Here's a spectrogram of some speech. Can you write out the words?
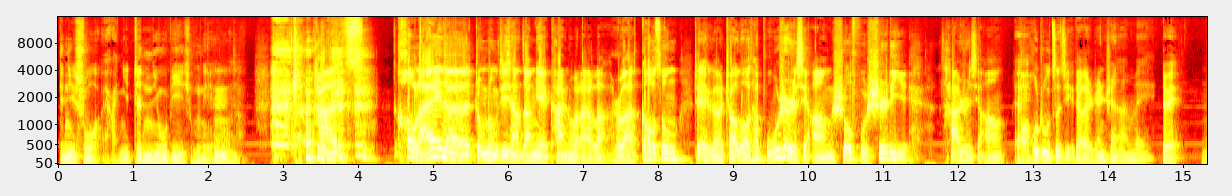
跟你说，哎呀，你真牛逼，兄弟！嗯我操，他后来的种种迹象，咱们也看出来了，是吧？高宗这个赵构，他不是想收复失地，他是想保护住自己的人身安危。对，嗯，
